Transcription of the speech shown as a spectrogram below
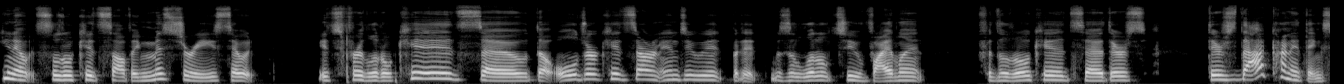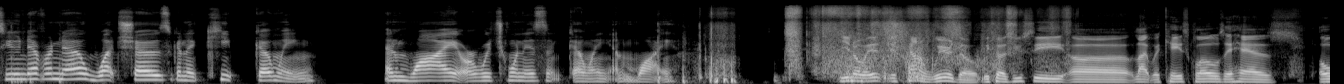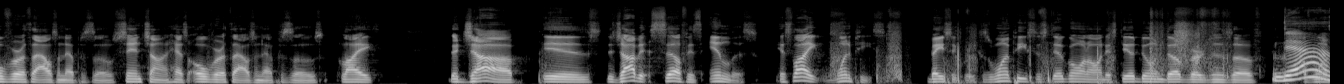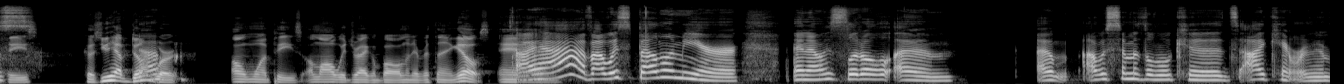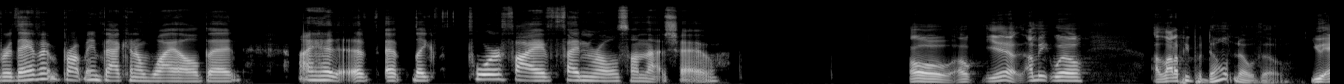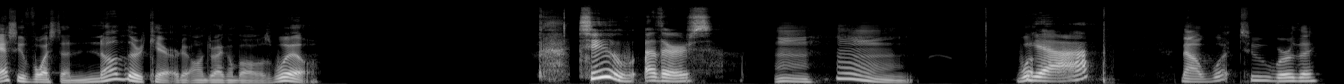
you know it's little kids solving mysteries so it, it's for little kids so the older kids aren't into it but it was a little too violent for the little kids so there's there's that kind of thing. So you never know what show's going to keep going and why, or which one isn't going and why. You know, it, it's kind of weird though because you see, uh, like with Case Closed, it has over a thousand episodes. Shinchan has over a thousand episodes. Like the job is the job itself is endless. It's like One Piece, basically, because One Piece is still going on. They're still doing dub versions of, of One Piece because you have done Yep. work on One Piece along with Dragon Ball and everything else. And I have. I was Bellemere and I was little um I, I was some of the little kids. I can't remember. They haven't brought me back in a while, but I had a, a, like four or five fun roles on that show. Oh, oh, yeah. I mean, well, a lot of people don't know though. You actually voiced another character on Dragon Ball as well. Two others. Hmm. What Yeah. now? What two were they?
